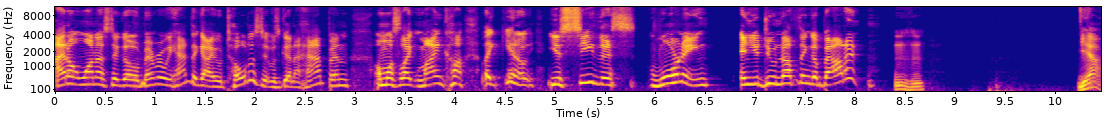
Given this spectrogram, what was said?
I don't want us to go. Remember, we had the guy who told us it was going to happen. Almost like mind, con- like you know, you see this warning and you do nothing about it. Mhm. Yeah,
